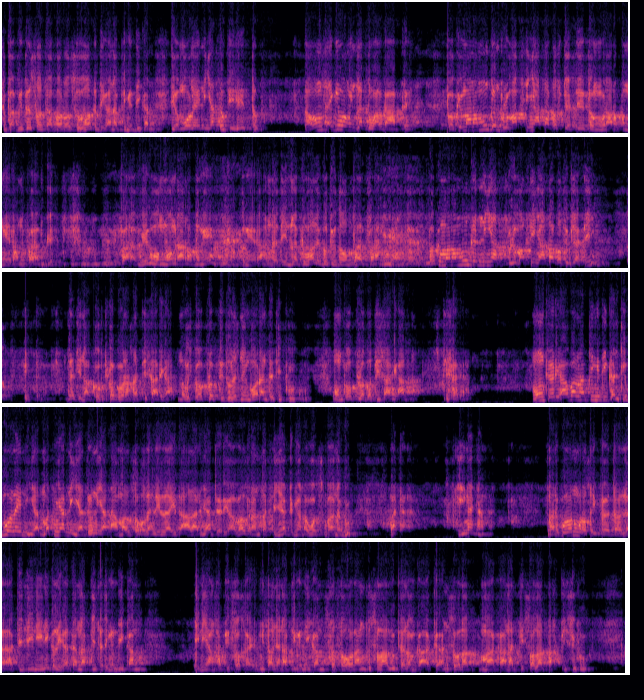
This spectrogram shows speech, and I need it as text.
Sebab itu saudara Rasulullah ketika Nabi ngendikan, ya mulai niat tuh dihitung. Lah wong saiki wong intelektual kabeh. Bagaimana mungkin belum aksi nyata kok sudah dihitung ora roh pangeran, paham ge? Paham ge wong-wong ora roh pangeran. Berarti intelektual itu kudu tobat, paham Bagaimana mungkin niat belum aksi nyata kok sudah di jadi nak goblok rasa di syariat. Nah, wis goblok ditulis ning koran jadi buku. Wong goblok kok di syariat. Wong dari awal nanti ngedikan dimulai niat, maksudnya niat itu niat amal soleh, lillahi ta'alanya dari awal transaksinya dengan Allah subhanahu wa ta'ala. Hingga nyaman. Lalu pulau merasa ibadah lah. Di sini ini kelihatan Nabi sering ngendikan ini yang hati sokai. Misalnya Nabi ngendikan seseorang itu selalu dalam keadaan sholat maka nanti sholat tahbisuhu.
